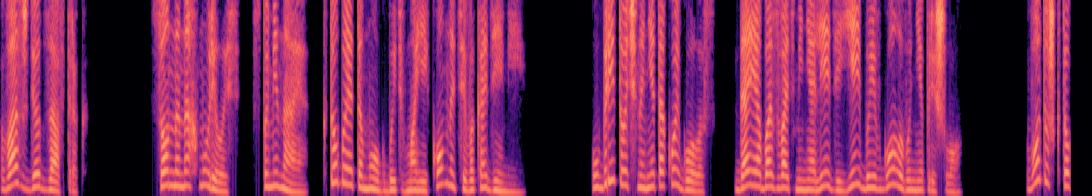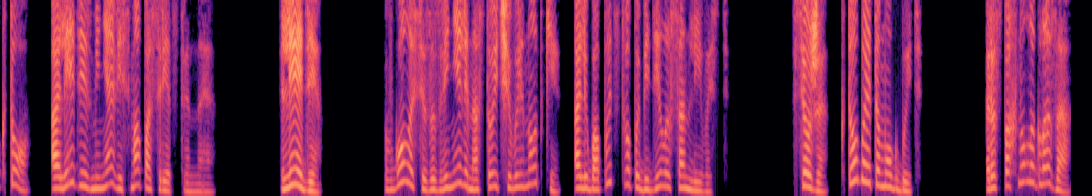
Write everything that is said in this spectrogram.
Вас ждет завтрак». Сонно нахмурилась, вспоминая, кто бы это мог быть в моей комнате в академии. У Бри точно не такой голос, да и обозвать меня леди ей бы и в голову не пришло. Вот уж кто-кто, а леди из меня весьма посредственная. «Леди!» В голосе зазвенели настойчивые нотки, а любопытство победило сонливость. Все же, кто бы это мог быть? Распахнула глаза,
